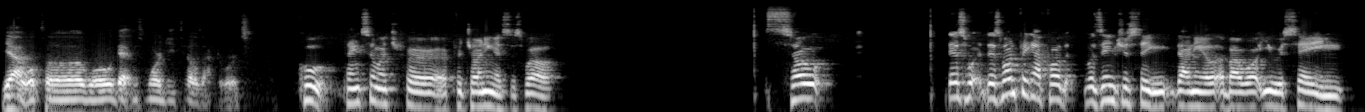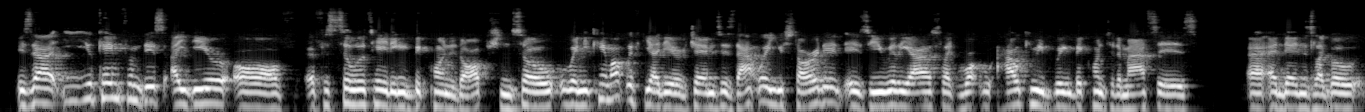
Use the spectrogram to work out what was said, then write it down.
yeah, we'll, t- we'll get into more details afterwards. Cool. Thanks so much for, for joining us as well. So there's, there's one thing I thought was interesting, Daniel, about what you were saying is that you came from this idea of uh, facilitating Bitcoin adoption. So when you came up with the idea of gems, is that where you started? Is you really asked like, what? How can we bring Bitcoin to the masses? Uh, and then it's like, oh,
